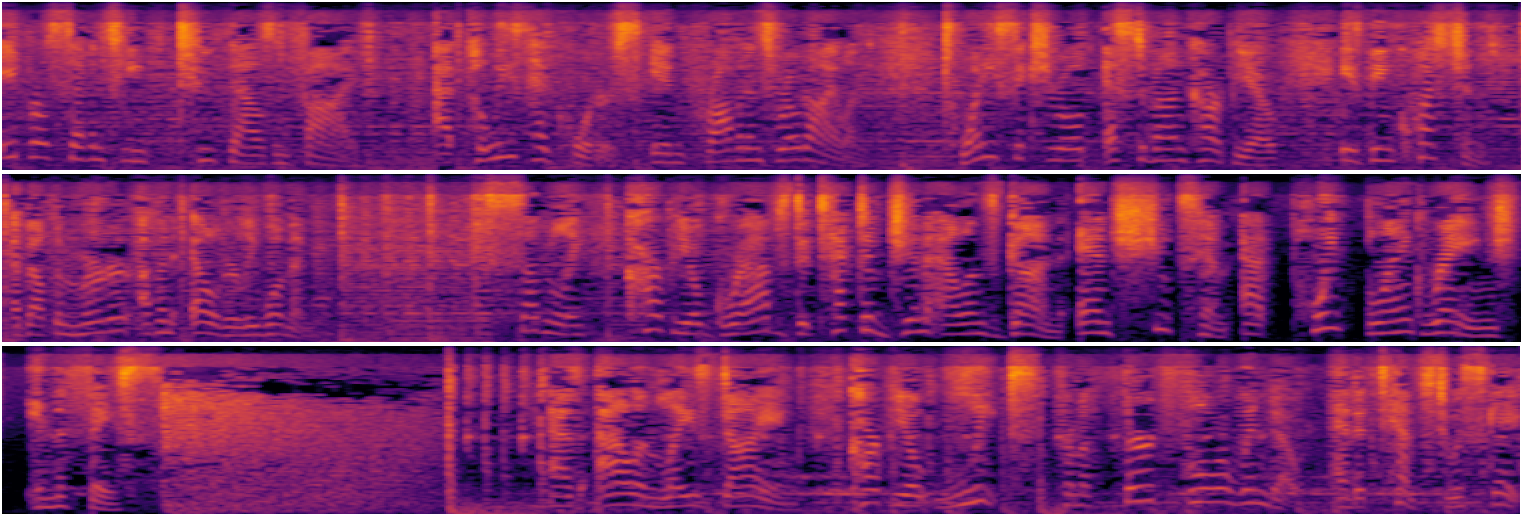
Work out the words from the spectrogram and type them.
April 17, 2005. At police headquarters in Providence, Rhode Island, 26-year-old Esteban Carpio is being questioned about the murder of an elderly woman. Suddenly, Carpio grabs Detective Jim Allen's gun and shoots him at point-blank range in the face. As Allen lays dying, Carpio leaps from a third-floor window and attempts to escape.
